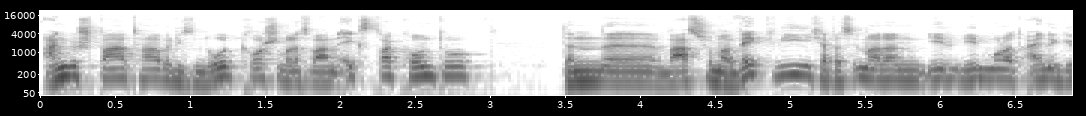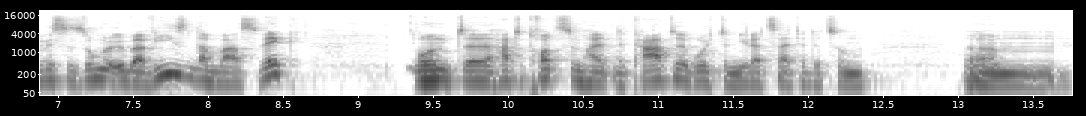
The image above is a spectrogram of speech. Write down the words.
angespart habe, diesen Notgroschen, weil das war ein Extrakonto. Dann äh, war es schon mal weg wie. Ich habe das immer dann jeden, jeden Monat eine gewisse Summe überwiesen, dann war es weg und äh, hatte trotzdem halt eine Karte, wo ich dann jederzeit hätte zum, ähm,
